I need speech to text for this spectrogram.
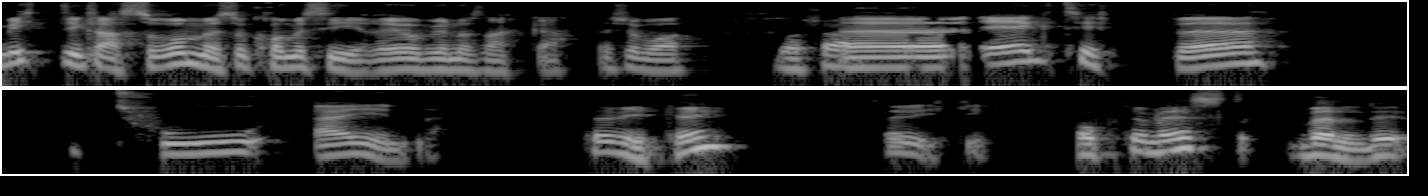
Midt i klasserommet så kommer Siri og begynner å snakke. Det er ikke bra. Eh, jeg tipper 2-1 Til Viking. til Viking. Optimist. Veldig,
